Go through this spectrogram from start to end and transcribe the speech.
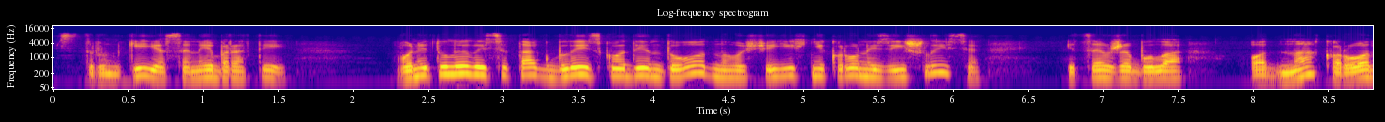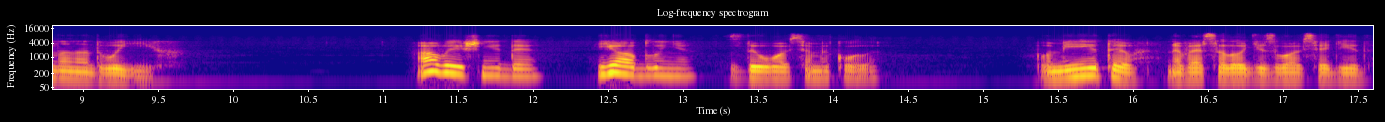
струнки ясени брати. Вони тулилися так близько один до одного, що їхні крони зійшлися, і це вже була одна корона на двоїх. А вишні де? Яблуня? здивувався Микола. Помітив, невесело одізвався дід.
